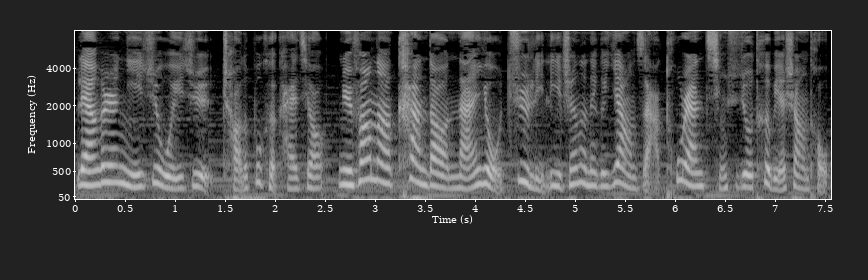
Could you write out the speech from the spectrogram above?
两个人你一句我一句，吵得不可开交。女方呢看到男友据理力争的那个样子啊，突然情绪就特别上头，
